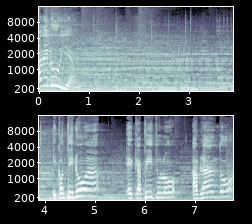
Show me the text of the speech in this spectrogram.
Aleluya. Y continúa el capítulo hablando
